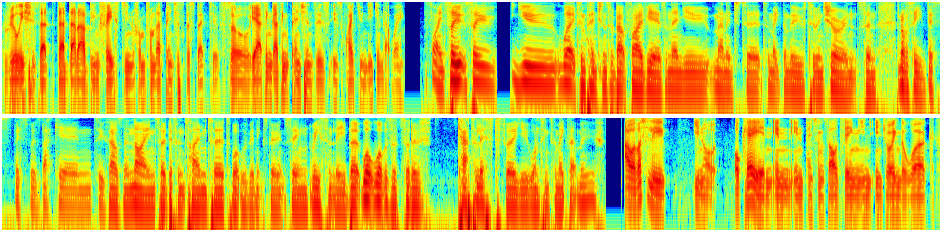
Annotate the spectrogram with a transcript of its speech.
real issues that, that that are being faced, you know, from from that pensions perspective. So yeah, I think I think pensions is is quite unique in that way. Fine. So so you worked in pensions for about five years and then you managed to to make the move to insurance and and obviously this this was back in 2009 so a different time to, to what we've been experiencing recently but what what was the sort of catalyst for you wanting to make that move i was actually you know okay in, in, in pension consulting, in, enjoying the work.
